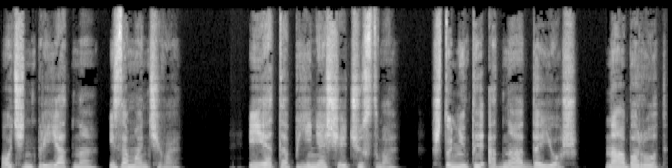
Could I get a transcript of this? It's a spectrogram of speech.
очень приятно и заманчиво. И это пьянящее чувство, что не ты одна отдаешь, Наоборот,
